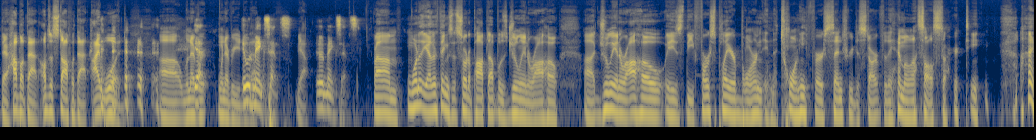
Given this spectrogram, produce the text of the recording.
There. How about that? I'll just stop with that. I would. uh, whenever, Yeah. whenever you do It would that. make sense. Yeah. It would make sense. Um, one of the other things that sort of popped up was Julian Araujo. Uh, Julian Araujo is the first player born in the 21st century to start for the MLS All Star team. I,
